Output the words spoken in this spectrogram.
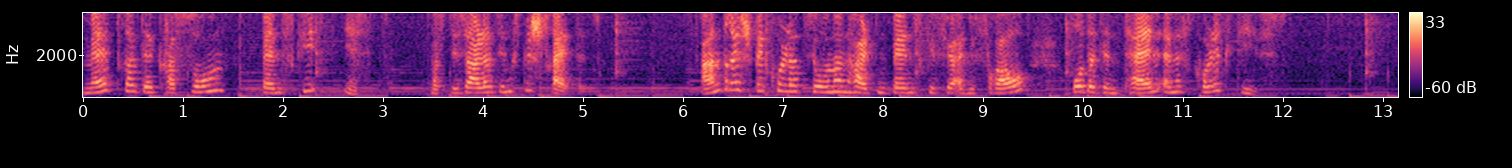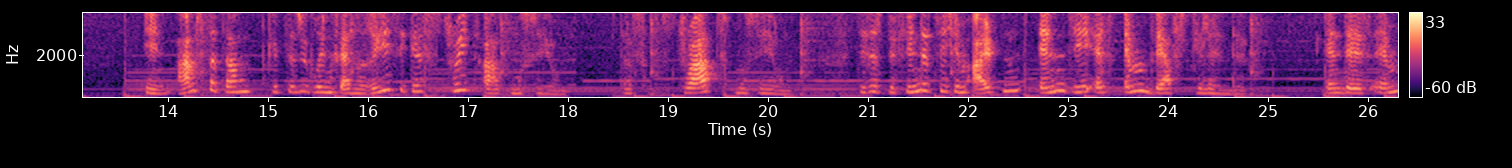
Maître de Casson Bensky ist, was dieser allerdings bestreitet. Andere Spekulationen halten Bensky für eine Frau oder den Teil eines Kollektivs. In Amsterdam gibt es übrigens ein riesiges Street Art Museum, das Strat Museum. Dieses befindet sich im alten NDSM-Werftgelände. NDSM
